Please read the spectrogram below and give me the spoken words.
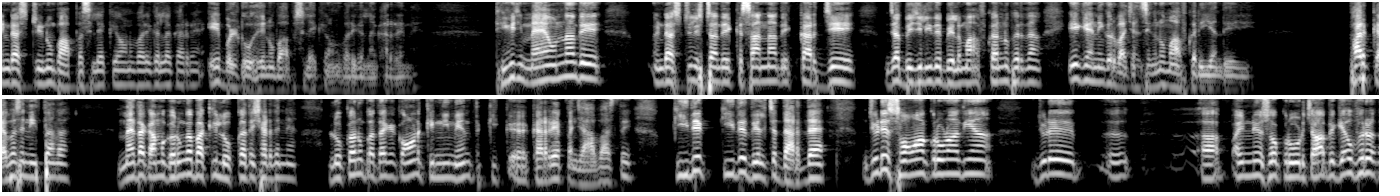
ਇੰਡਸਟਰੀ ਨੂੰ ਵਾਪਸ ਲੈ ਕੇ ਆਉਣ ਬਾਰੇ ਗੱਲਾਂ ਕਰ ਰਿਹਾ ਇਹ ਬਲਟੋਹੇ ਨੂੰ ਵਾਪਸ ਲੈ ਕੇ ਆਉਣ ਬਾਰੇ ਗੱਲਾਂ ਕਰ ਰਹੇ ਨੇ। ਠੀਕ ਹੈ ਜੀ, ਮੈਂ ਉਹਨਾਂ ਦੇ ਇੰਡਸਟਰੀਲਿਸਟਾਂ ਦੇ, ਕਿਸਾਨਾਂ ਦੇ ਕਰਜ਼ੇ ਜਾਂ ਬਿਜਲੀ ਦੇ ਬਿੱਲ ਮਾਫ ਕਰਨ ਨੂੰ ਫਿਰਦਾ। ਇਹ ਗਿਆਨੀ ਗੁਰਬਚਨ ਸਿੰਘ ਨੂੰ ਮਾਫ ਕਰੀ ਜਾਂਦੇ ਆ ਜੀ। ਫ਼ਰਕ ਹੈ ਬਸ ਨੀਤਾਂ ਦਾ। ਮੈਂ ਤਾਂ ਕੰਮ ਕਰੂੰਗਾ, ਬਾਕੀ ਲੋਕਾਂ ਤੇ ਛੱਡ ਦਿੰਨੇ ਆ ਲੋਕਾਂ ਨੂੰ ਪਤਾ ਕਿ ਕੌਣ ਕਿੰਨੀ ਮਿਹਨਤ ਕੀ- ਕ- ਕਰ ਰਿਹਾ ਪੰਜਾਬ ਵਾਸਤੇ। ਕਿਹਦੇ ਕਿਹਦੇ ਦਿਲ 'ਚ ਦਰਦ ਹੈ? ਜਿਹੜੇ 100 ਕਰੋੜਾਂ ਦੀਆਂ, ਜਿਹੜੇ ਇੰਨੇ 100 ਕਰੋੜ ਚਾਹ ਵਿਕਿਆ ਉਹ ਫਿਰ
